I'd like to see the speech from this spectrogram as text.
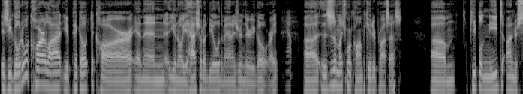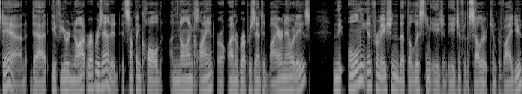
Is you go to a car lot, you pick out the car, and then you know you hash out a deal with the manager, and there you go, right? Yep. Uh, this is a much more complicated process. Um, people need to understand that if you're not represented, it's something called a non-client or unrepresented buyer nowadays. And the only information that the listing agent, the agent for the seller, can provide you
